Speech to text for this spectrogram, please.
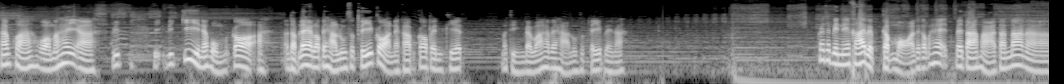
ทางขวาขอมาให้อ่าวิวิวิกกี้นะผมก็อะอันดับแรกเราไปหาลุงสตีฟก่อนนะครับ ก็เป็นเคสมาถึงแบบว่าให้ไปหาลุงสตีฟเลยนะ ก็จะเป็นคล้ายแบบกับหมอนะครับ ให้ไปตามหาทางด้านอ่า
